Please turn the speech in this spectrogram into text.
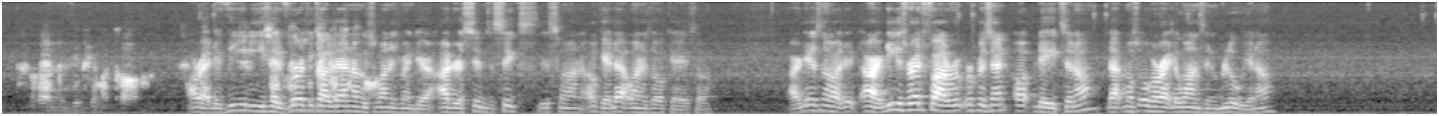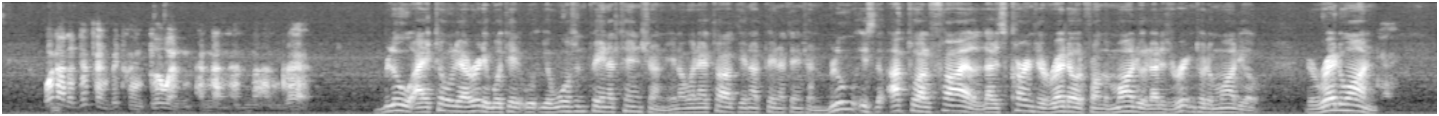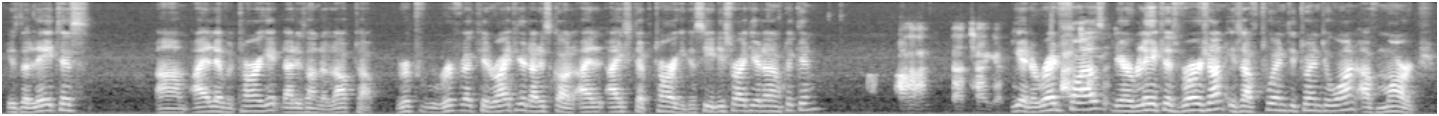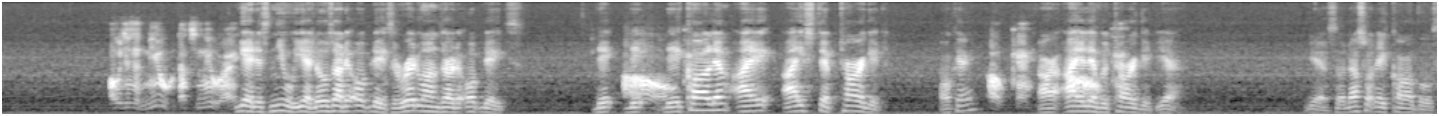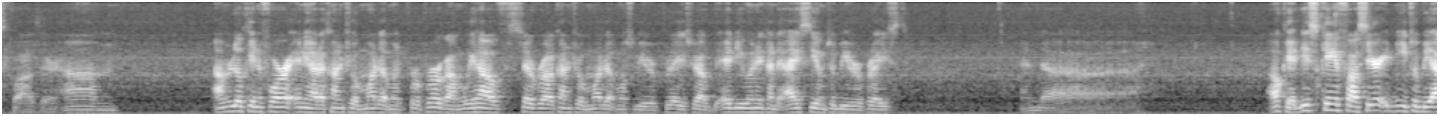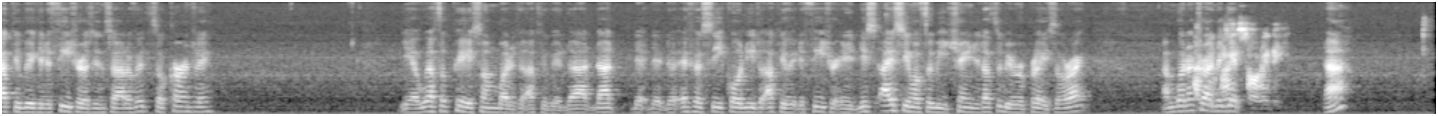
Let me give him a call. All right, the VD said vertical dynamics management there. Address 76. This one, okay, that one is okay. So, all right, there's no. All right, these red file re- represent updates. You know, that must overwrite the ones in blue. You know, What are the difference between blue and and, and, and, and red? Blue. I told you already, but it, you wasn't paying attention. You know, when I talk, you're not paying attention. Blue is the actual file that is currently read out from the module that is written to the module. The red one is the latest um, I-level target that is on the laptop. Ref- reflected right here, that is called eye, I-step target. You see this right here that I'm clicking? Uh huh. That target. Yeah, the red I files, their latest version is of 2021 of March. Oh, this is new. That's new, right? Yeah, it's new. Yeah, those are the updates. The red ones are the updates. They they, Oh, they okay. call them eye I-step target. Okay? Okay. Or eye Oh, level okay. target, yeah. Yeah, so that's what they call those files there. Um I'm looking for any other control model must- for program. We have several control model that must be replaced. We have the ED unit and the ICM to be replaced. And uh okay, this KAFAS here it needs to be activated. The features inside of it. So currently, yeah, we have to pay somebody to activate that. That the, the, the FSC code need to activate the feature in it. This ICM have to be changed. It has to be replaced. All right. I'm gonna try to get. replaced already. Huh?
